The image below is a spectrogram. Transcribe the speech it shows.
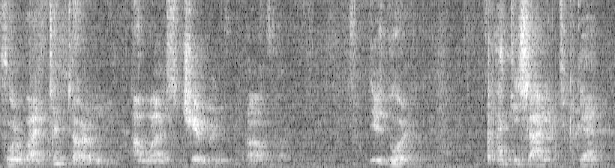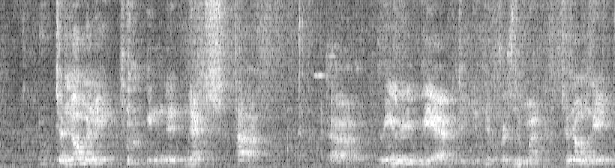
For about two terms, I was chairman of this board. I decided that to nominate in the next uh, uh, reunion we have to the, the first of month, to nominate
